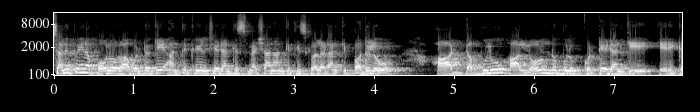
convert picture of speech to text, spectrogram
చనిపోయిన పౌలో రాబర్టోకి అంత్యక్రియలు చేయడానికి శ్మశానానికి తీసుకువెళ్ళడానికి బదులు ఆ డబ్బులు ఆ లోన్ డబ్బులు కొట్టేయడానికి ఎరిక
